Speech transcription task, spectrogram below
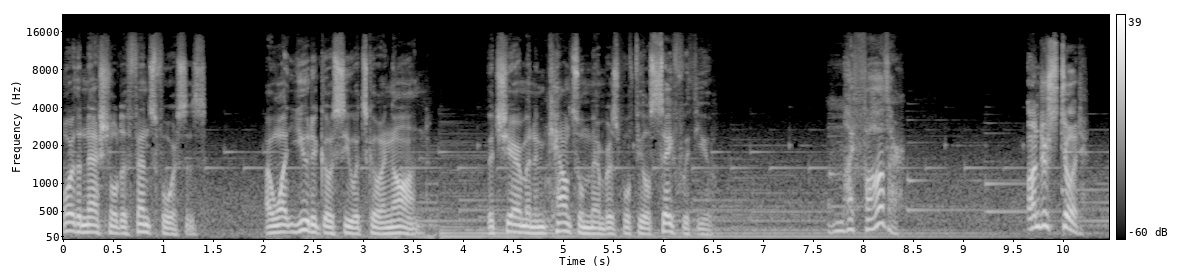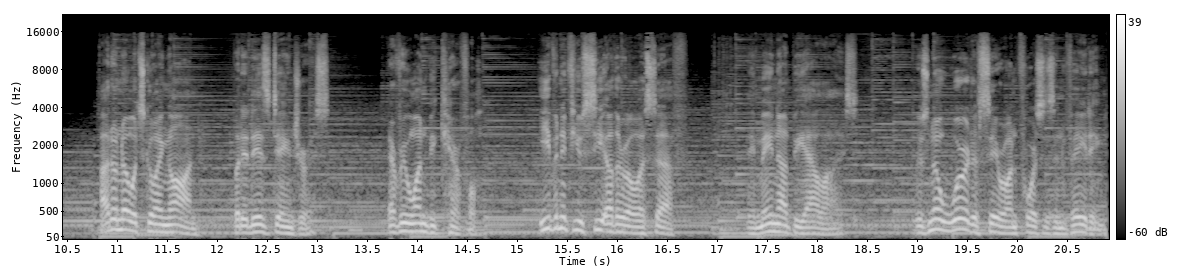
or the National Defense Forces. I want you to go see what's going on. The chairman and council members will feel safe with you. My father. Understood. I don't know what's going on, but it is dangerous. Everyone be careful. Even if you see other OSF, they may not be allies. There's no word of Seiran forces invading,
